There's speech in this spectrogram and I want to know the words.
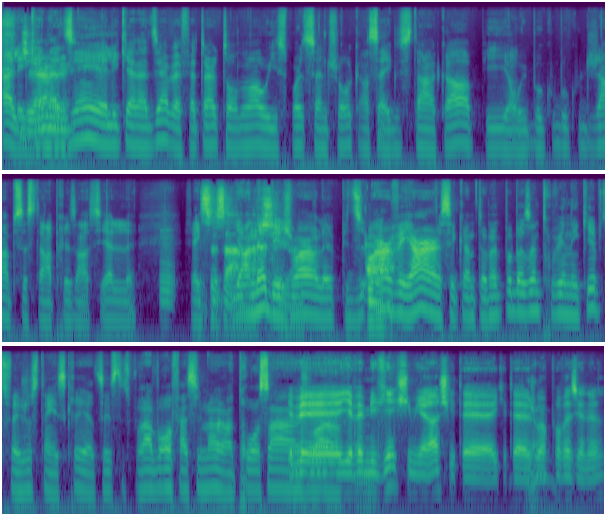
Ah, les Canadiens, euh, les Canadiens avaient fait un tournoi au eSports Central quand ça existait encore, puis ils ont eu beaucoup, beaucoup de gens, puis ça, c'était en présentiel. là. Mm. Fait que Ça, ça a il y en a marché, des là. joueurs, là. Puis du Ouais. 1v1, c'est comme, t'as même pas besoin de trouver une équipe, tu fais juste t'inscrire, tu sais. Tu pourrais avoir facilement genre 300 Il y avait, joueurs. il y avait Mivien chez Mirage qui était, qui était joueur professionnel.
